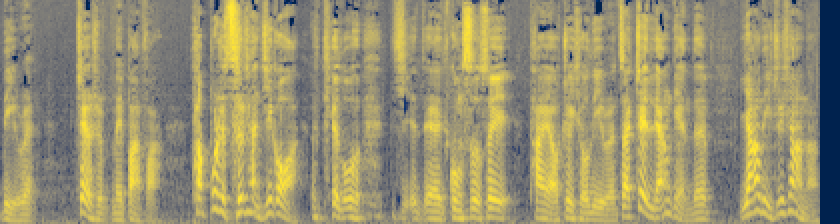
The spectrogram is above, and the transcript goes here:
利润，这个是没办法，它不是慈善机构啊，铁路呃公司，所以它也要追求利润。在这两点的压力之下呢，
